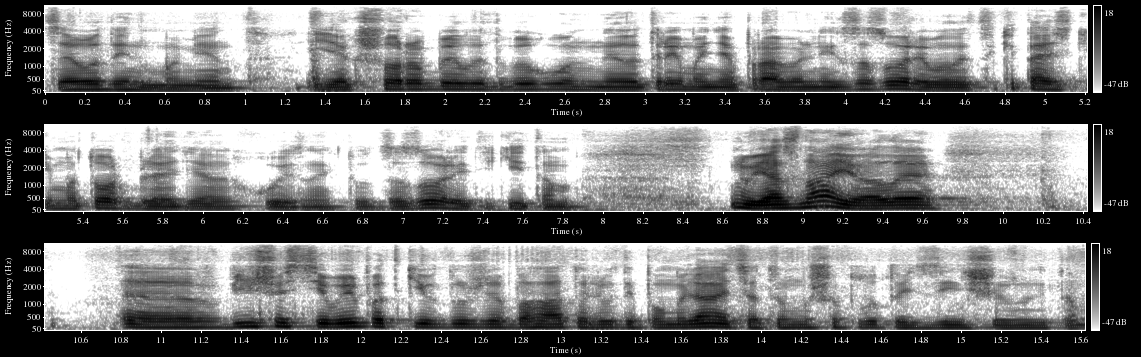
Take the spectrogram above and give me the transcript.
це один момент. І якщо робили двигун неотримання правильних зазорів, але це китайський мотор, блядь, я хуй знаю, тут зазорі, які там. Ну, я знаю, але в більшості випадків дуже багато люди помиляються, тому що плутають з іншими там,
